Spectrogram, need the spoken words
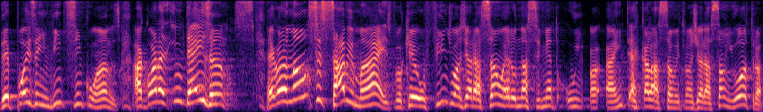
depois em 25 anos, agora em 10 anos. Agora não se sabe mais, porque o fim de uma geração era o nascimento, a intercalação entre uma geração e outra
